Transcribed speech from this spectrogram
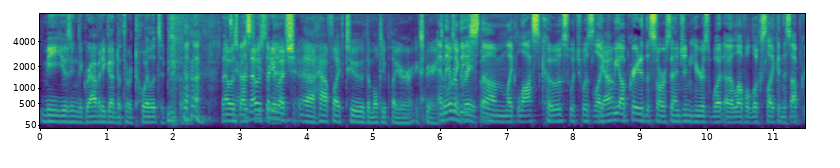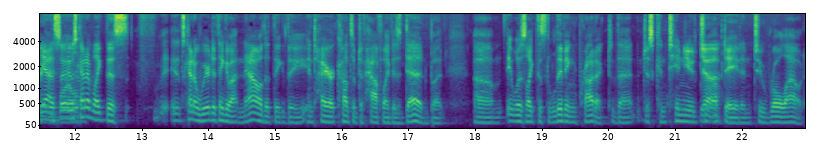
me using the gravity gun to throw toilets at people. that was that was pretty much uh, Half Life Two, the multiplayer experience. and It they released great, um, like Lost Coast, which was like Yeah. we upgraded the source engine. Here's what a level looks like in this upgrade. Yeah, so it was kind of like this. It's kind of weird to think about now that the the entire concept of Half Life is dead, but um, it was like this living product that just continued to Yeah. update and to roll out.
